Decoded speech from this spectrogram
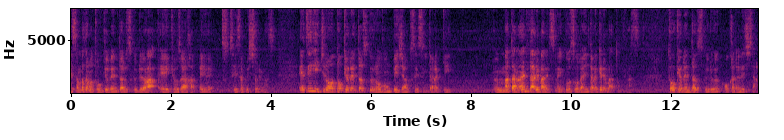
さまざま東京デンタルスクールでは、え、教材をは、え、制作しております、えー。ぜひ一度東京デンタルスクールのホームページアクセスいただき、また何かあればですね、ご相談いただければと思います。東京レンタルスクール岡田でした。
